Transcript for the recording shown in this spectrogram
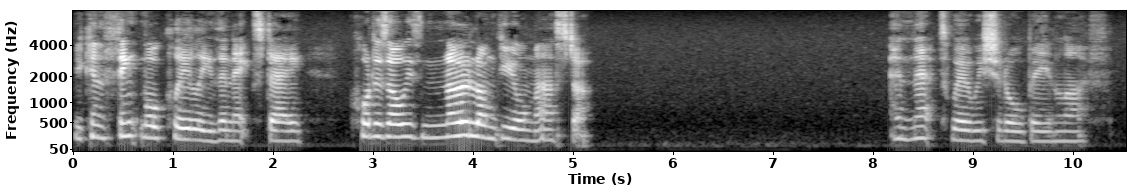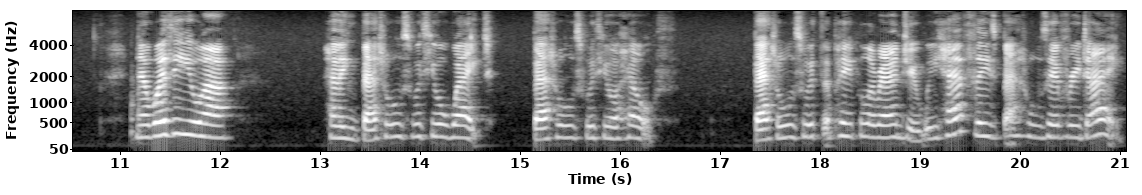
You can think more clearly the next day. Cortisol is no longer your master. And that's where we should all be in life. Now, whether you are having battles with your weight, battles with your health, battles with the people around you. We have these battles every day.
